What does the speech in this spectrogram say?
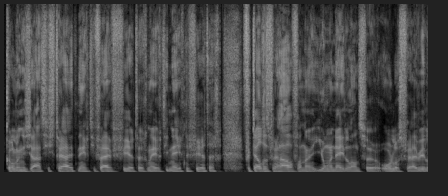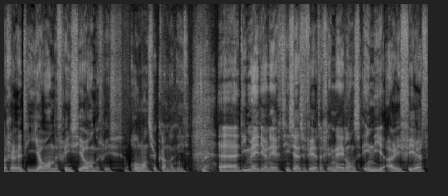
kolonisatiestrijd 1945-1949. Vertelt het verhaal van een jonge Nederlandse oorlogsvrijwilliger, heet Johan de Vries. Johan de Vries, Hollandser kan het niet. Nee. die medio 1946 in Nederlands-Indië arriveert.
